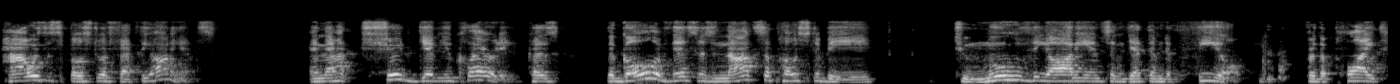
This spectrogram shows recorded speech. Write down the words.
How is it supposed to affect the audience? And that should give you clarity because the goal of this is not supposed to be to move the audience and get them to feel for the plight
